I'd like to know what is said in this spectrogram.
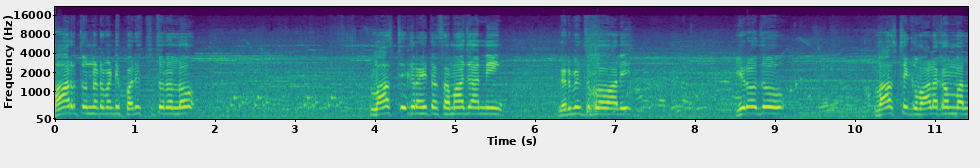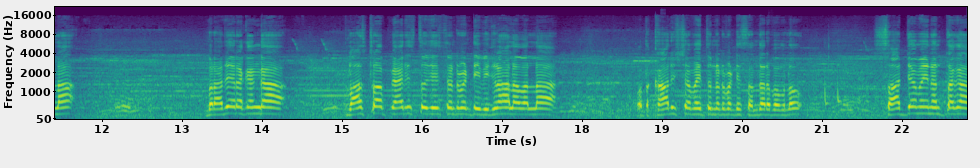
మారుతున్నటువంటి పరిస్థితులలో ప్లాస్టిక్ రహిత సమాజాన్ని నిర్మించుకోవాలి. ఈరోజు ప్లాస్టిక్ వాడకం వల్ల మరి అదే రకంగా ప్లాస్టర్ ఆఫ్ ప్యారిస్తో చేసినటువంటి విగ్రహాల వల్ల ఒక కాలుష్యమవుతున్నటువంటి సందర్భంలో సాధ్యమైనంతగా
